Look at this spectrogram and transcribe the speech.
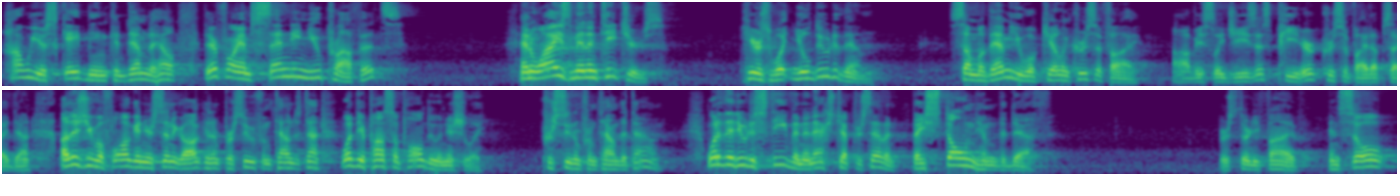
how will you escape being condemned to hell? Therefore, I am sending you prophets and wise men and teachers. Here's what you'll do to them. Some of them you will kill and crucify. Obviously, Jesus, Peter, crucified upside down. Others you will flog in your synagogue and pursue from town to town. What did the Apostle Paul do initially? Pursued him from town to town. What did they do to Stephen in Acts chapter 7? They stoned him to death. Verse 35 And so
